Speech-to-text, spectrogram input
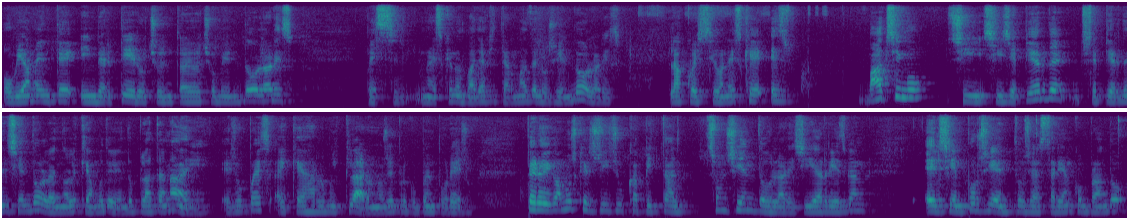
obviamente, invertir 88 mil dólares, pues no es que nos vaya a quitar más de los 100 dólares. La cuestión es que es máximo si, si se pierde, se pierden 100 dólares, no le quedamos debiendo plata a nadie. Eso pues hay que dejarlo muy claro, no se preocupen por eso. Pero digamos que si su capital son 100 dólares y arriesgan el 100%, o sea, estarían comprando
